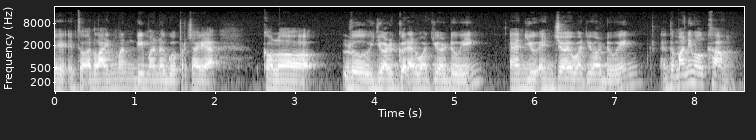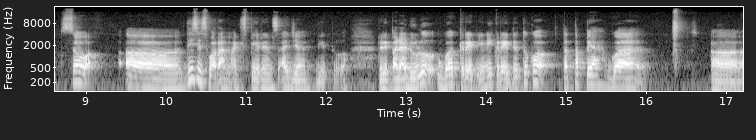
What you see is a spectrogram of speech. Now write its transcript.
eh, into alignment di mana gue percaya kalau lu you are good at what you are doing and you enjoy what you are doing, and the money will come. So uh, this is what I'm experience aja gitu loh. Daripada dulu gue create ini create itu kok tetap ya gue uh,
